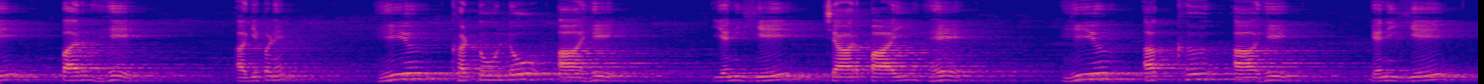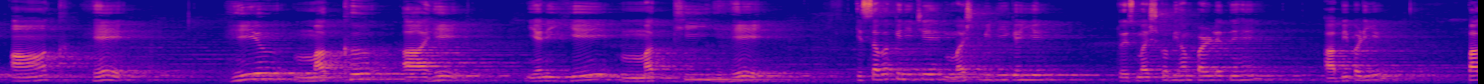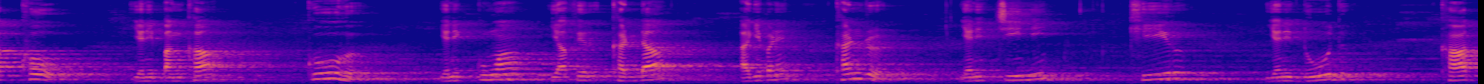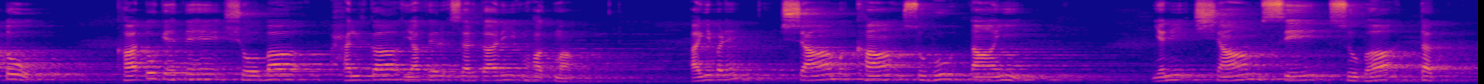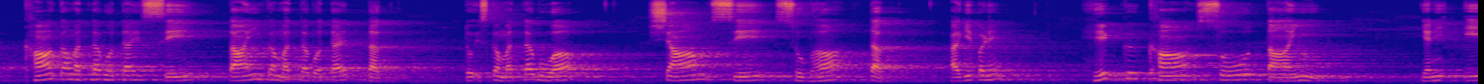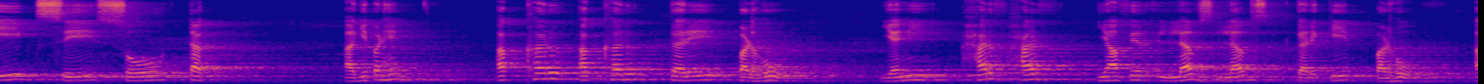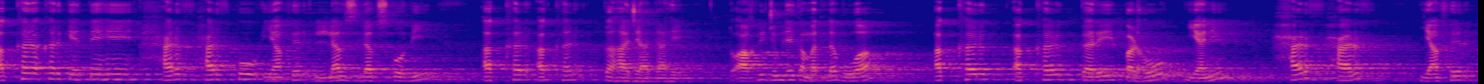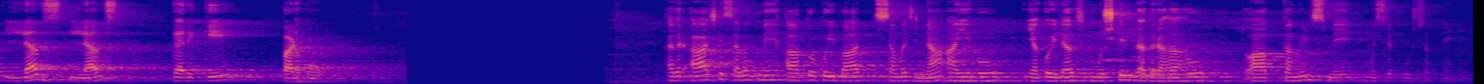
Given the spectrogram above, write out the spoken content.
पर है। आगे पढ़ें ही खटोलो आहे, यानी ये चारपाई है। ही अख आहे, यानी ये आँख है। ही मख आहे, यानी ये मक्खी है। इस सबक के नीचे मश्क भी दी गई है तो इस मश्क को भी हम पढ़ लेते हैं। आप भी पढ़िए। पखो यानी पंखा। कूह, यानी कुआँ या फिर खड्डा। आगे पढ़ें। खंड, यानी चीनी। खीर, यानी दूध। खातो खातो कहते हैं शोबा, हल्का या फिर सरकारी महकमा। आगे बढ़ें। शाम खां सुबह ताई, यानी शाम से सुबह तक। खां का मतलब होता है से, ताई का मतलब होता है तक। तो इसका मतलब हुआ शाम से सुबह तक। आगे पढ़ें हिक खां सो ताई। यानी एक से सौ तक। आगे पढ़ें। अक्षर अक्षर करे पढ़ो। यानी हर्फ हर्फ या फिर लफ्ज़ लफ्ज़ करके पढ़ो। अक्षर अक्षर कहते हैं, हर्फ हर्फ को या फिर लफ्ज़ लफ्ज़ को भी अक्षर अक्षर कहा जाता है। तो आखिरी जुमले का मतलब हुआ अक्षर अक्षर करे पढ़ो, यानी हर्फ हर्फ या फिर लफ्ज़ लफ्ज़ करके पढ़ो। अगर आज के सबक में आपको कोई बात समझ ना आई हो या कोई लफ्ज़ मुश्किल लग रहा हो तो आप कमेंट्स में मुझसे पूछ सकते हैं।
